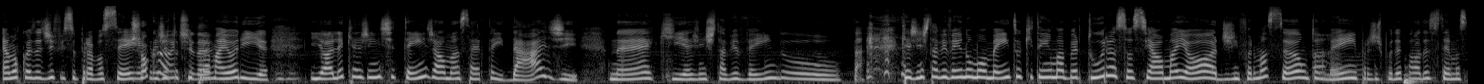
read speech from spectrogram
é uma coisa difícil pra você e Chocante, acredito que né? pra maioria. E olha que a gente tem já uma certa idade, né? Que a gente tá vivendo. tá, que a gente tá vivendo um momento que tem uma abertura social maior de informação também, pra gente poder falar desses temas.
